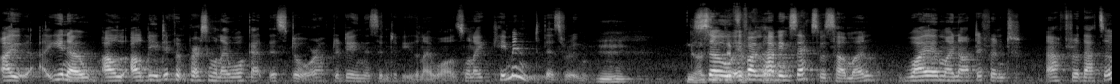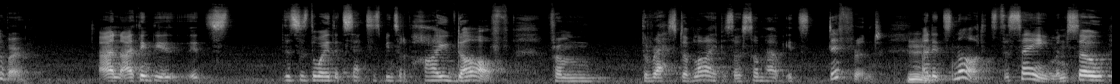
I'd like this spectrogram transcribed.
I, you know, I'll I'll be a different person when I walk out this door after doing this interview than I was when I came into this room. Mm-hmm. A so if I'm having sex with someone, why am I not different after that's over? And I think the, it's this is the way that sex has been sort of hived off from the rest of life, as though somehow it's different, hmm. and it's not. It's the same. And so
